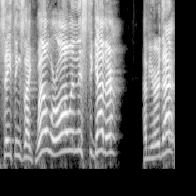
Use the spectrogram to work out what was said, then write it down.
say things like, well, we're all in this together. Have you heard that?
